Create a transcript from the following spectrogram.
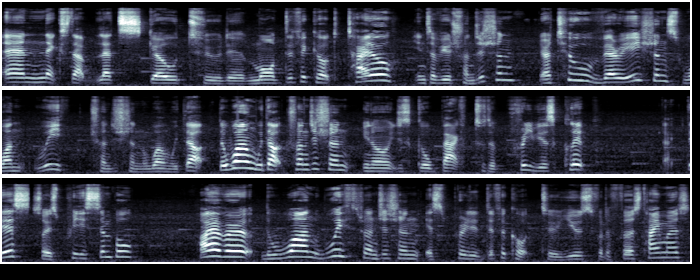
And next up, let's go to the more difficult title, interview transition. There are two variations, one with transition, one without. The one without transition, you know, you just go back to the previous clip like this. So it's pretty simple. However, the one with transition is pretty difficult to use for the first timers.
